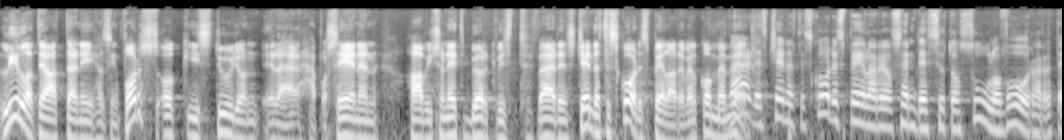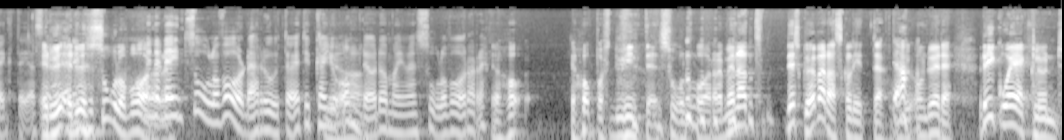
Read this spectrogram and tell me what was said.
Lilla Teatern i Helsingfors och i studion, eller här på scenen, har vi Jeanette Björkqvist, världens kändaste skådespelare. Välkommen med. Världens kändaste skådespelare och sen dessutom sol och vårare tänkte jag Är säga. du, är du en Men sol och vårare? det är inte sol och vår där ute. Jag tycker ju Ja. om det och då är man ju en sol och vårare. Jag, jag hoppas du inte är en solvårare, men att det skulle överraska lite om, Ja. du, om du är det. Rico Eklund,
